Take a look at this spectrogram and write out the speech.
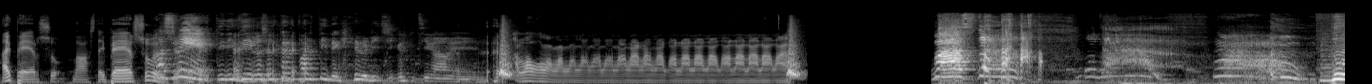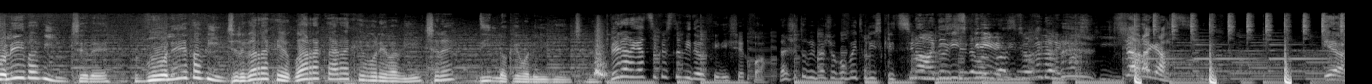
hai perso, basta, hai perso. Ma perché- smetti di dirlo, sono tre partite che lo dici continuamente. Basta! Voleva vincere, voleva vincere, guarda che, guarda, guarda che voleva vincere, dillo che volevi vincere. Bene ragazzi, questo video finisce qua. Lasciate un mi piace, un commento, un'iscrizione. No, disiscriviti. Ciao ragazzi. Yeah,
